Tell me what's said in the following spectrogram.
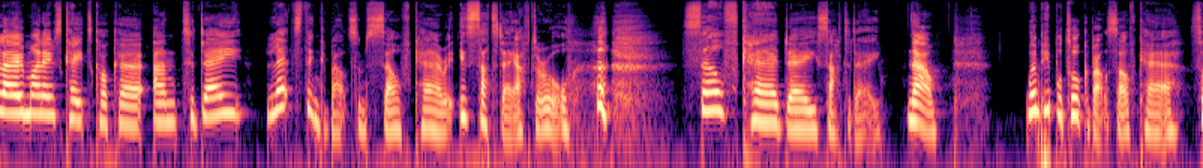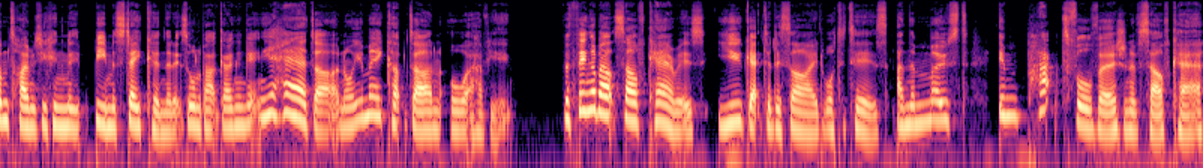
Hello, my name's Kate Cocker, and today let's think about some self care. It is Saturday after all. self care day Saturday. Now, when people talk about self care, sometimes you can be mistaken that it's all about going and getting your hair done or your makeup done or what have you. The thing about self care is you get to decide what it is, and the most impactful version of self care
